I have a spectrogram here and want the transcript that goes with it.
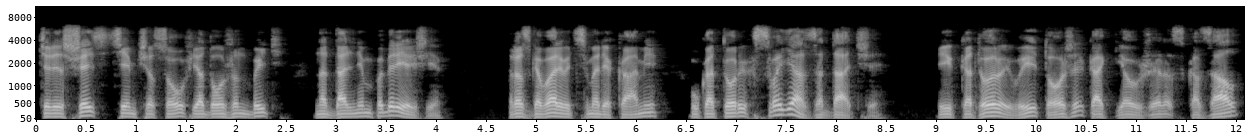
Через шесть-семь часов я должен быть на дальнем побережье, разговаривать с моряками, у которых своя задача, и к которой вы тоже, как я уже рассказал,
